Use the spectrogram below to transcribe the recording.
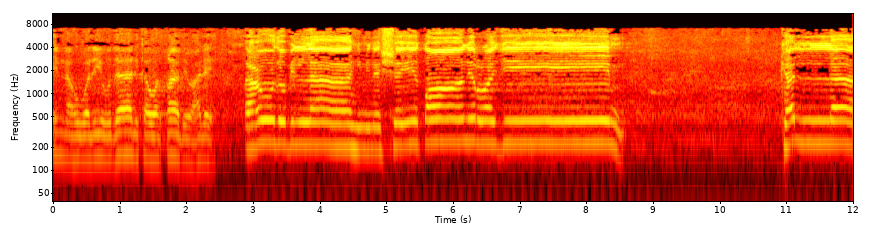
إنه ولي ذلك والقادر عليه. أعوذ بالله من الشيطان الرجيم. كلا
